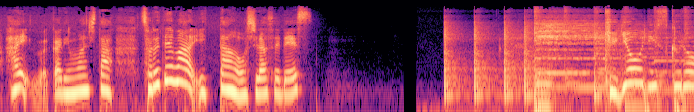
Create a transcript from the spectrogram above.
はいわかりました。それでは一旦お知らせです。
